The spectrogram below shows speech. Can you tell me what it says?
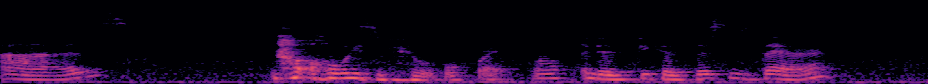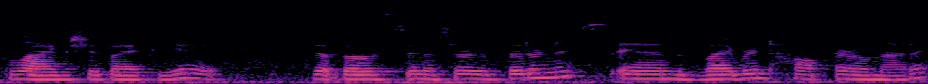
as not always available, right? Well, it is because this is their flagship IPA that boasts in a sort of bitterness and vibrant hop aromatic.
